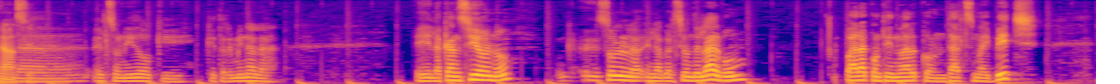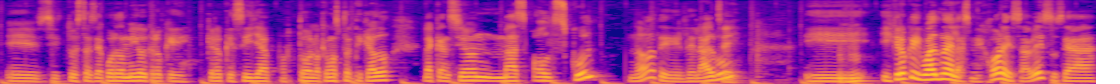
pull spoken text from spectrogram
ah, El sonido que, que termina la, eh, la canción, ¿no? Eh, solo en la, versión del álbum. Para continuar con That's My Bitch. Eh, si tú estás de acuerdo, amigo, creo que, creo que sí, ya por todo lo que hemos platicado. La canción más old school, ¿no? del álbum. Sí. Y, creo que igual una de las mejores, ¿sabes? O sea,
